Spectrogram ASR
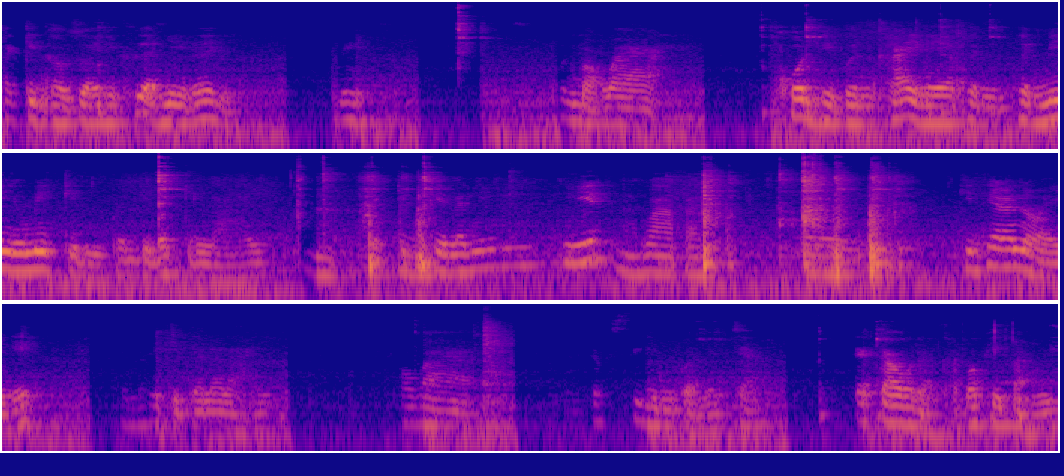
ถ้ากินข้าวสวยนี่คืออันนี้เลยนี่ นี่เพิ่นบอกว่า คนที่เพิ่นไข้แล้วเพิ่นเพิ่นมีอยู่มีกินเพิ่นสิบ่กินหลายกินทีละนิดนิดว่าไปเออกินทีละหน่อยดิไม่ได้กินทีละหลายเพราะว่าจะซีนก่อนนะจ๊ะแต่เก่าน่ะครับว่าผิดหวังนี่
